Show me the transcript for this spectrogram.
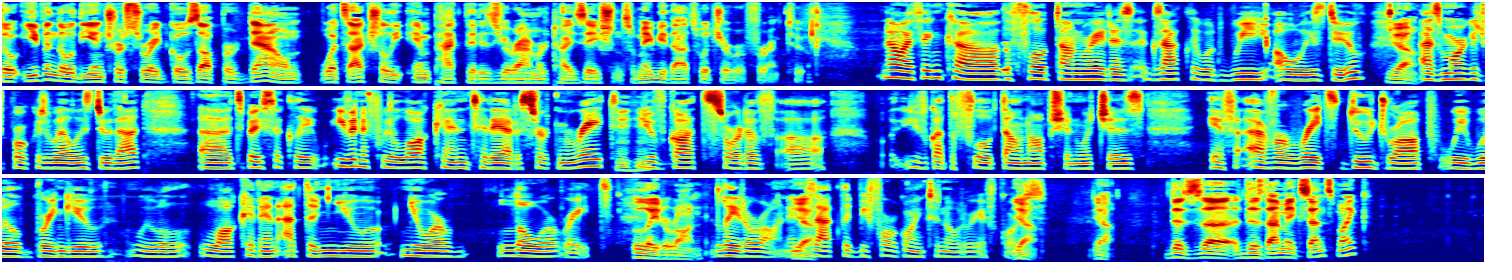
So even though the interest rate goes up or down, what's actually impacted is your amortization. So maybe that's what you're referring to. No, I think uh, the float down rate is exactly what we always do. Yeah. As mortgage brokers, we always do that. Uh, it's basically even if we lock in today at a certain rate, Mm-hmm. you've got sort of uh, you've got the float down option, which is if ever rates do drop, we will bring you, we will lock it in at the new newer lower rate Later on. later on, Yeah. exactly before going to notary, of course. Yeah. Yeah. Does uh, does that make sense, Mike?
